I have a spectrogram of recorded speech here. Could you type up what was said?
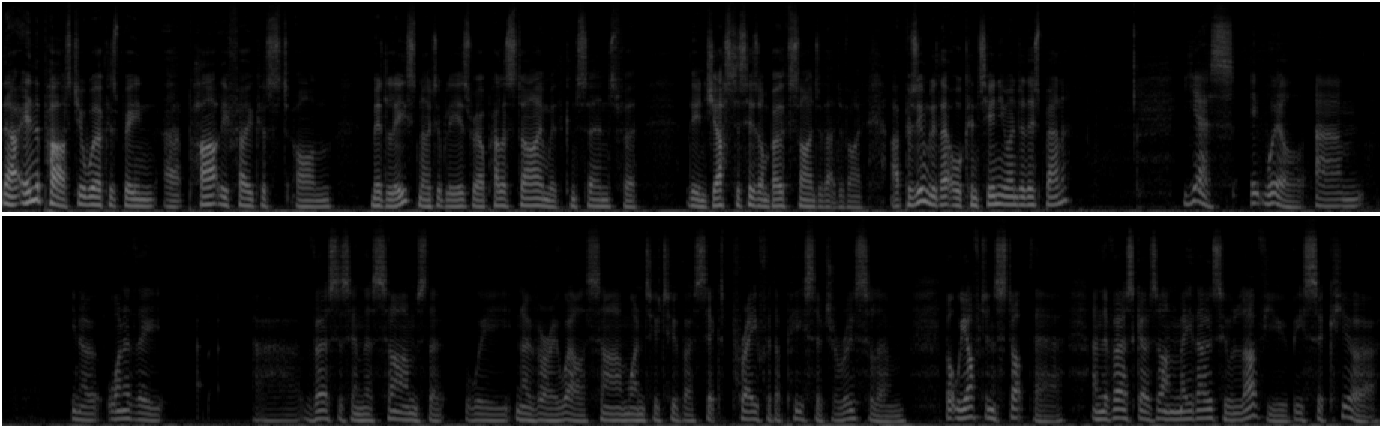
Now, in the past, your work has been uh, partly focused on Middle East, notably Israel Palestine, with concerns for the injustices on both sides of that divide. Uh, presumably, that will continue under this banner. Yes, it will. Um, you know, one of the uh, verses in the Psalms that we know very well, Psalm 122, verse 6, pray for the peace of Jerusalem. But we often stop there, and the verse goes on, may those who love you be secure.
